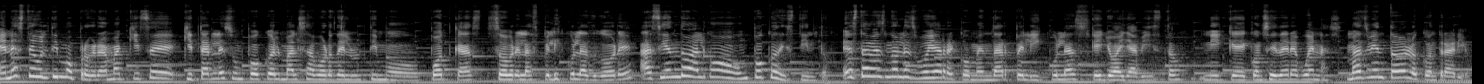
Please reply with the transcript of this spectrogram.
En este último programa quise quitarles un poco el mal sabor del último podcast sobre las películas gore, haciendo algo un poco distinto. Esta vez no les voy a recomendar películas que yo haya visto, ni que considere buenas, más bien todo lo contrario.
